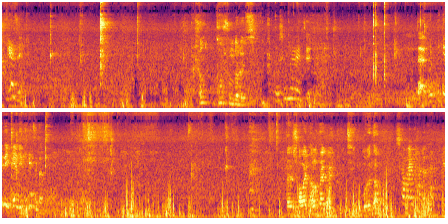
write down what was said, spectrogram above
ঠিক আছে সুন- খুব সুন্দর হয়েছে খুব সুন্দর হয়েছে তারপর দিকে রেখে আনি ঠিক আছে তো তাহলে সবাই ভালো থাকবে। একটু বলে দাও। সবাই ভালো থাকবে।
